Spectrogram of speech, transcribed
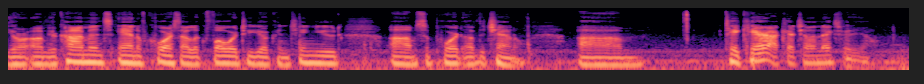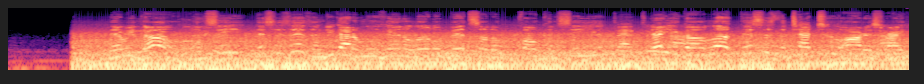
your um, your comments and of course I look forward to your continued um, support of the channel. Um, take care. I'll catch you on the next video. There we go. And see, this is it. And you got to move in a little bit so the folk can see you. There you go. Look, this is the tattoo artist right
